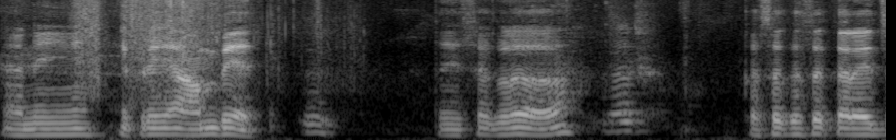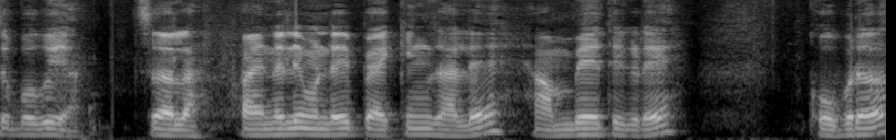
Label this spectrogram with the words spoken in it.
आणि इकडे आंबे आहेत. तर हे सगळं कसं कसं करायचं बघूया. चला फायनली म्हणजे पॅकिंग झाले. आंबे आहेत इकडे खोबरं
